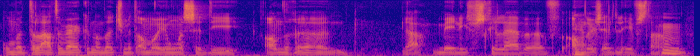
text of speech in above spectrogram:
om het te laten werken dan dat je met allemaal jongens zit die andere ja, meningsverschillen hebben of anders ja. in het leven staan. Hmm.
